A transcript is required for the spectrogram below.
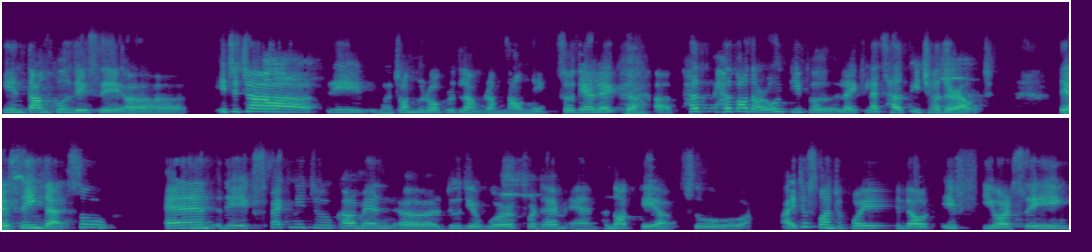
in Tangkhul, they say, so they're like, yeah. uh, help help out our own people. Like let's help each other out. They're yes. saying that. So and they expect me to come and uh, do their work for them and not pay up. So I just want to point out if you are saying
